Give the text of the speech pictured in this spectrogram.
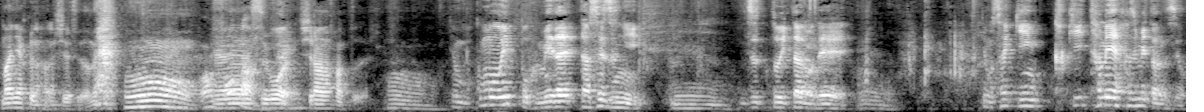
マニアックな話ですよね。うん。あ、そうなんすごいは。い知らなかったです。うん。でも僕も一歩踏み出せずにうん。ずっといたので、でも最近書き溜め始めたんですよ。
